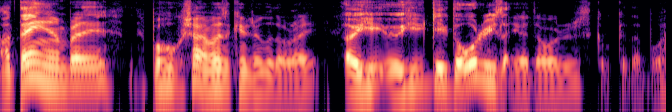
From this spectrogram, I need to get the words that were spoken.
oh damn, bro. But who shot him? It wasn't Kim Jong Un though, right? oh, he he gave the order. He's like, Yeah, the orders. Go get that boy.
